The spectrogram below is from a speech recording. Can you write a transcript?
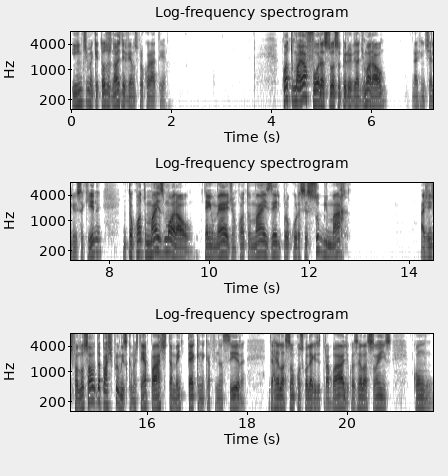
íntima que todos nós devemos procurar ter. Quanto maior for a sua superioridade moral, a gente já leu isso aqui, né? Então, quanto mais moral tem o médium, quanto mais ele procura se sublimar, a gente falou só da parte promíscua, mas tem a parte também técnica, financeira, da relação com os colegas de trabalho, com as relações com,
